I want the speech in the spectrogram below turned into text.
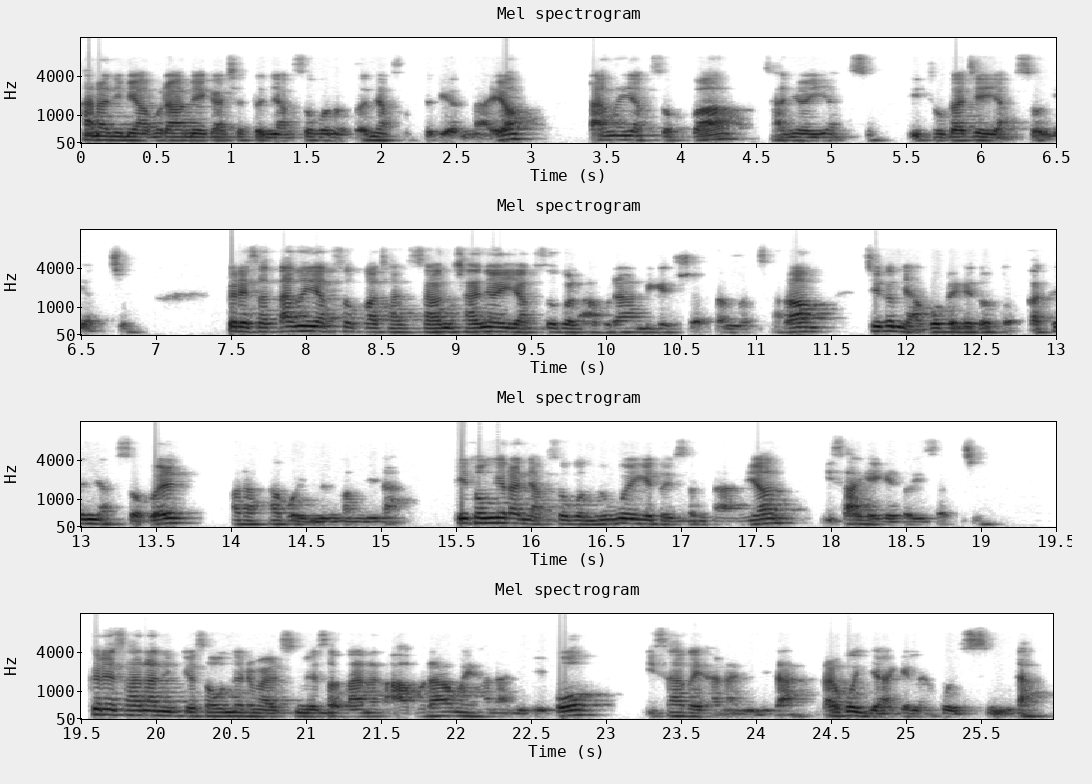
하나님이 아브라함에게 하셨던 약속은 어떤 약속들이었나요? 땅의 약속과 자녀의 약속, 이 두 가지의 약속이었죠. 그래서 땅의 약속과 자녀의 약속을 아브라함에게 주셨던 것처럼 지금 야곱에게도 똑같은 약속을 허락하고 있는 겁니다. 이 동일한 약속은 누구에게도 있었나 하면 이삭에게도 있었지. 그래서 하나님께서 오늘의 말씀에서 나는 아브라함의 하나님이고 이삭의 하나님이다 라고 이야기를 하고 있습니다.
